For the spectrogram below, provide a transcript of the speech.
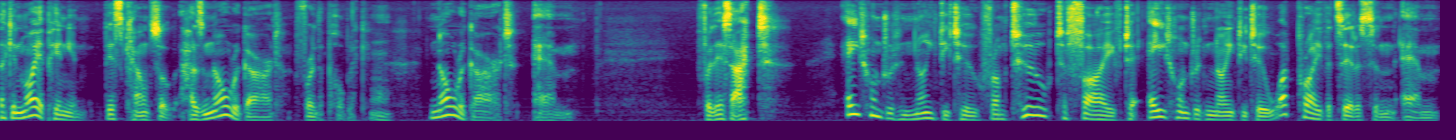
like in my opinion, this council has no regard for the public, Hmm. no regard um, for this act. 892 from 2 to 5 to 892 what private citizen um,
